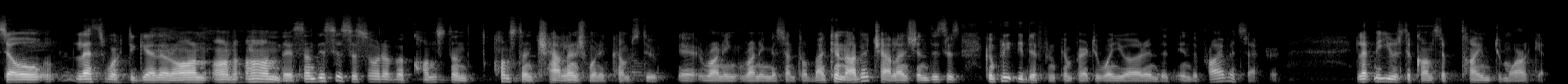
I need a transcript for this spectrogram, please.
So let's work together on, on, on this. And this is a sort of a constant, constant challenge when it comes to uh, running, running a central bank. Another challenge, and this is completely different compared to when you are in the, in the private sector. Let me use the concept time to market.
